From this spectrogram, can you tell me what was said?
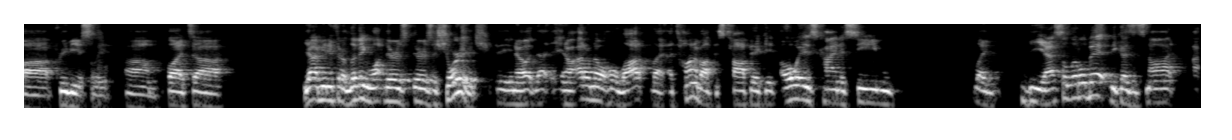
uh, previously. Um, but uh, yeah, I mean, if they're living, there's there's a shortage. You know that you know I don't know a whole lot, like, a ton about this topic. It always kind of seemed like BS a little bit because it's not. I,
